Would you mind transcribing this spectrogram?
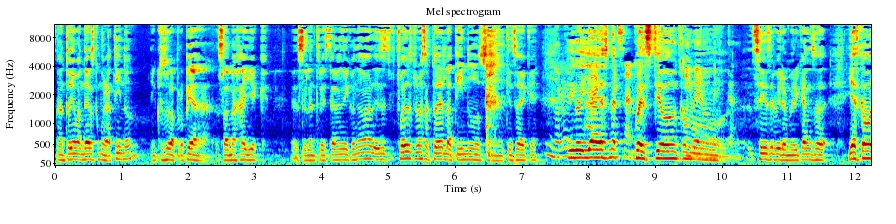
Antonio Banderas como latino, incluso la propia Salma Hayek. Se la entrevistaron y dijo, no, es- fue de los primeros actores latinos en quién sabe qué. No lo- Y digo, y ya es una cuestión como... Iberoamericano. Sí, es iberoamericano. o sea, ya es como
